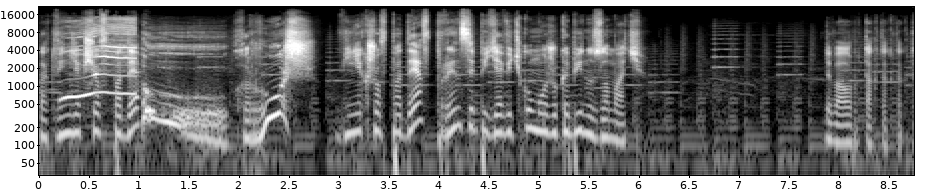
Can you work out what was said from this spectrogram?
Так, він якщо впаде. О, Хорош! Він якщо впаде, в принципі, я Вітьку можу кабіну зламати. Так, так, так, так, так.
